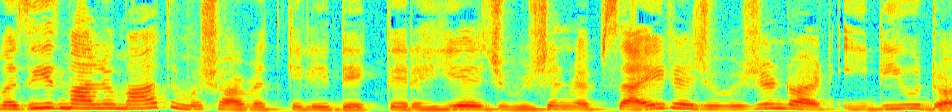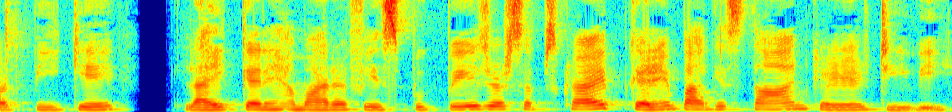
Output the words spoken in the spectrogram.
मजीद मालूम और मशावरत के लिए देखते रहिए Eduvision website Eduvision dot E D U dot P K like करें हमारा फेसबुक पेज और सब्सक्राइब करें पाकिस्तान करियर टीवी।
